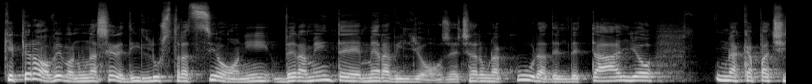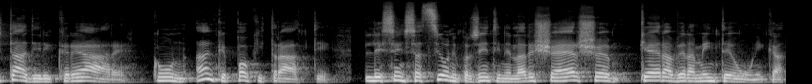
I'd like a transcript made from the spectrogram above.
che però avevano una serie di illustrazioni veramente meravigliose. C'era una cura del dettaglio, una capacità di ricreare con anche pochi tratti le sensazioni presenti nella recherche che era veramente unica.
